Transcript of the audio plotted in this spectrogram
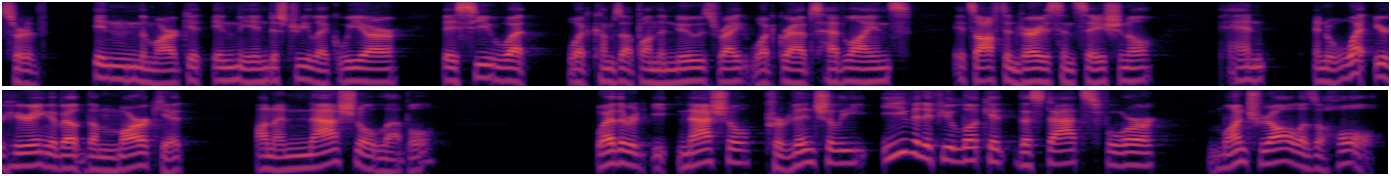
sort of in the market, in the industry like we are, they see what what comes up on the news, right? What grabs headlines. It's often very sensational. And and what you're hearing about the market on a national level, whether it national, provincially, even if you look at the stats for Montreal as a whole,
